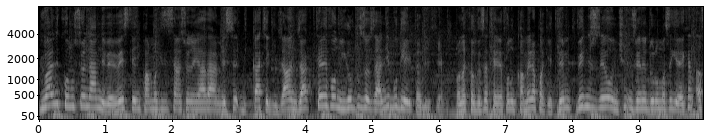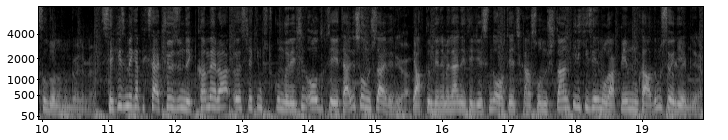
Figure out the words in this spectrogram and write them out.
Güvenlik konusu önemli ve Vestel'in parmak izi sensörüne yer vermesi dikkat çekici ancak telefonun yıldız özelliği bu değil tabii ki. Bana kalırsa telefonun kamera paketi Venus Xeon için üzerine durulması gereken asıl donanım bölümü. 8 megapiksel çözünürlükteki kamera öz çekim tutkunları için oldukça yeterli sonuçlar veriyor. Yaptığım denemeler neticesinde ortaya çıkan sonuçtan ilk izlenim olarak memnun kaldığımı söyleyebilirim.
